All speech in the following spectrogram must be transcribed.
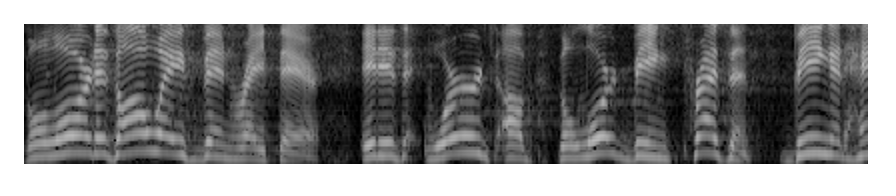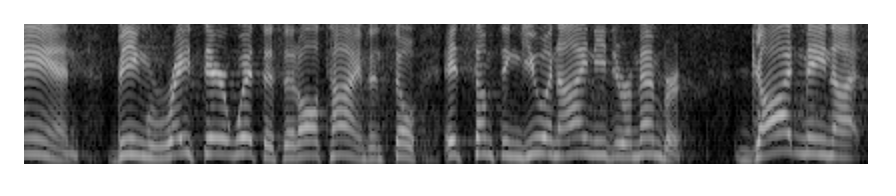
the Lord has always been right there. It is words of the Lord being present, being at hand, being right there with us at all times. And so it's something you and I need to remember. God may not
